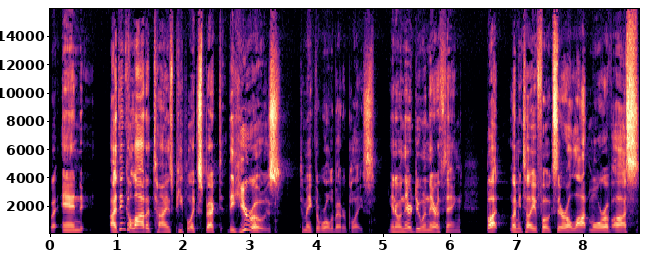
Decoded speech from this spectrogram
But, and I think a lot of times people expect the heroes to make the world a better place. You know, and they're doing their thing. But let me tell you, folks, there are a lot more of us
